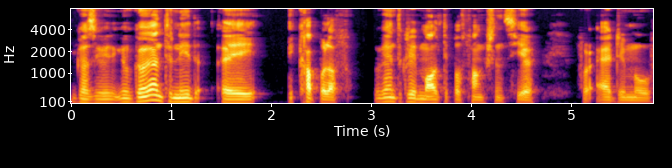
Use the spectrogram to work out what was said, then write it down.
Because we're going to need a, a couple of we're going to create multiple functions here for add remove.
